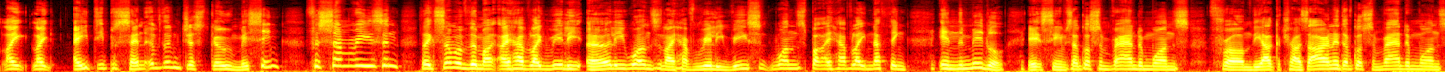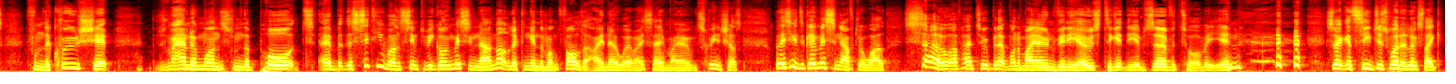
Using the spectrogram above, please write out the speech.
like like 80% of them just go missing for some reason. Like some of them, I, I, have like really early ones and I have really recent ones, but I have like nothing in the middle, it seems. I've got some random ones from the Alcatraz Island, I've got some random ones from the cruise ship, random ones from the port, uh, but the city ones seem to be going missing. Now, I'm not looking in the wrong folder, I know where I save my own screenshots, but they seem to go missing after a while. So I've had to open up one of my own videos to get the observatory in, so I can see just what it looks like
